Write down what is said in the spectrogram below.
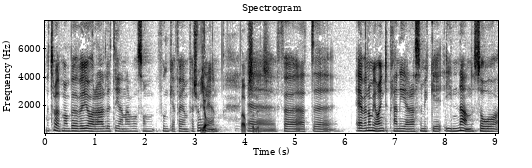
Jag tror att man behöver göra lite grann vad som funkar för en personligen. Ja, absolut. Eh, för att eh, även om jag inte planerar så mycket innan så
